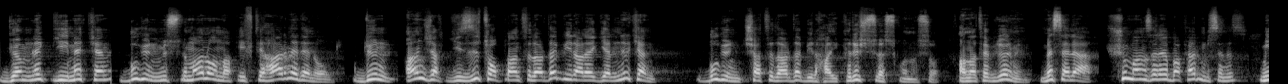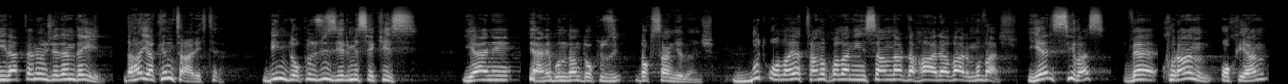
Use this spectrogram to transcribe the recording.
gömlek giymekken bugün Müslüman olmak iftihar nedeni oldu. Dün ancak gizli toplantılarda bir araya gelinirken bugün çatılarda bir haykırış söz konusu. Anlatabiliyor muyum? Mesela şu manzaraya bakar mısınız? Milattan önceden değil, daha yakın tarihte. 1928 yani yani bundan 9 90 yıl önce. Bu olaya tanık olan insanlar da hala var mı? Var. Yer Sivas ve Kur'an okuyan,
